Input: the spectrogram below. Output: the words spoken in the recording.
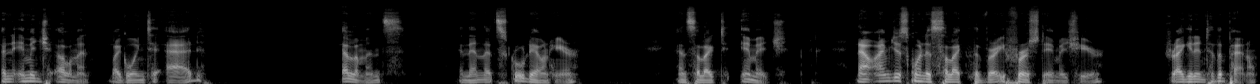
an image element by going to Add, Elements, and then let's scroll down here and select image. Now I'm just going to select the very first image here, drag it into the panel.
